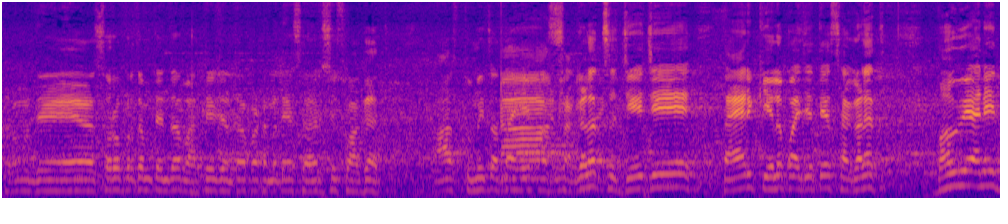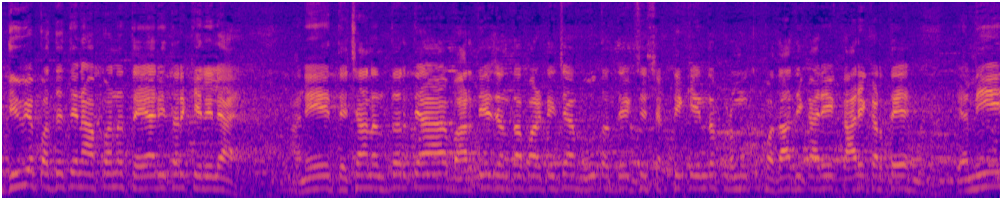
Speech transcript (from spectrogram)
सर्व म्हणजे सर्वप्रथम त्यांचं भारतीय जनता पार्टीमध्ये सहर्ष स्वागत. आज तुम्हीच आता हे सगळंच जे जे तयार केलं पाहिजे ते सगळंच भव्य आणि दिव्य पद्धतीने आपण तयारी तर केलेली आहे. आणि त्याच्यानंतर त्या भारतीय जनता पार्टीच्या बूथ अध्यक्ष शक्ती केंद्र प्रमुख पदाधिकारी कार्यकर्ते यांनी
